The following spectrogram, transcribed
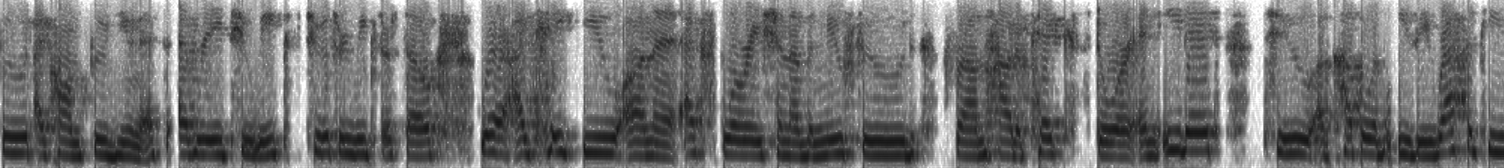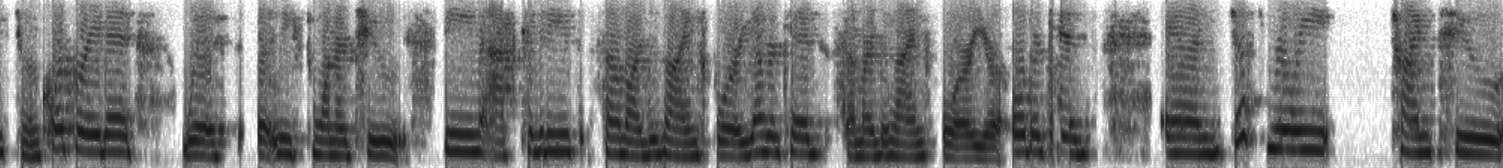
food, I call them food units, every two weeks, two to three weeks or so, where I take you on an exploration of a new food from how to pick, store, and eat it to a couple of easy recipes to incorporate it with at least one or two STEAM activities. Some are designed for younger kids, some are designed for your older kids, and just really trying to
